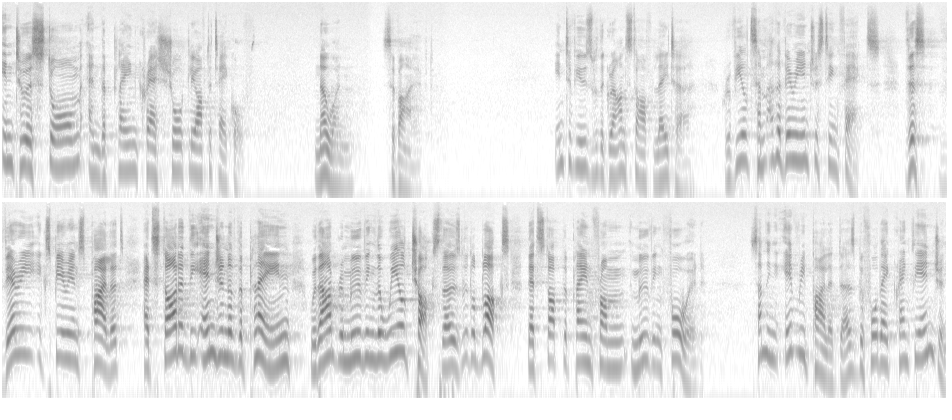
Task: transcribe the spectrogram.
into a storm and the plane crashed shortly after takeoff. No one survived. Interviews with the ground staff later revealed some other very interesting facts. This very experienced pilot had started the engine of the plane without removing the wheel chocks, those little blocks that stop the plane from moving forward something every pilot does before they crank the engine.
